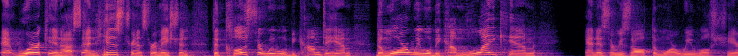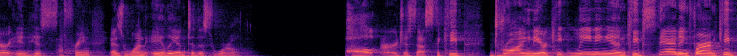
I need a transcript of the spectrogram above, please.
at work in us and His transformation, the closer we will become to Him, the more we will become like Him, and as a result, the more we will share in His suffering as one alien to this world. Paul urges us to keep drawing near, keep leaning in, keep standing firm, keep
